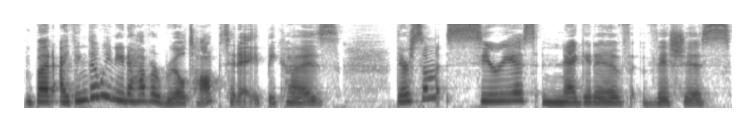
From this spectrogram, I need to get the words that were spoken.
but I think that we need to have a real talk today because there's some serious negative, vicious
